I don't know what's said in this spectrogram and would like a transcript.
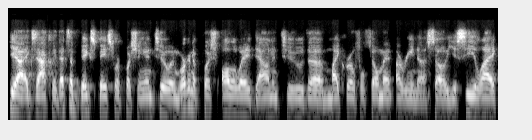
Yeah, exactly. That's a big space we're pushing into, and we're going to push all the way down into the micro fulfillment arena. So you see, like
